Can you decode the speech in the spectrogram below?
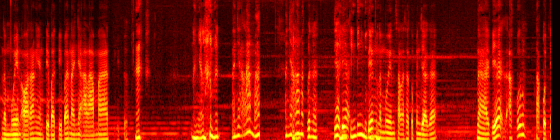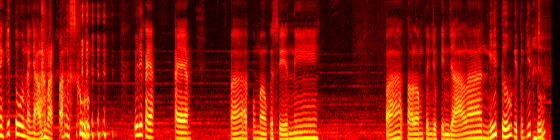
nemuin orang yang tiba-tiba nanya alamat gitu. Nanya alamat. nanya alamat? Nanya alamat bener dia dia ting ting dia tuh. nemuin salah satu penjaga. Nah dia aku takutnya gitu nanya alamat palsu. Jadi dia kayak kayak yang pak aku mau ke sini. Pak tolong tunjukin jalan. Gitu gitu gitu. Aduh.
